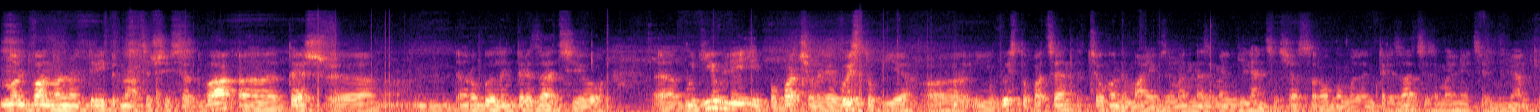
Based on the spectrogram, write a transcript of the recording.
02.003 1562 е, теж е, робили інвентаризацію е, будівлі і побачили, виступ є, е, і виступа цього немає в на земельній ділянці. Зараз робимо інвентаризацію земельної цієї ділянки.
